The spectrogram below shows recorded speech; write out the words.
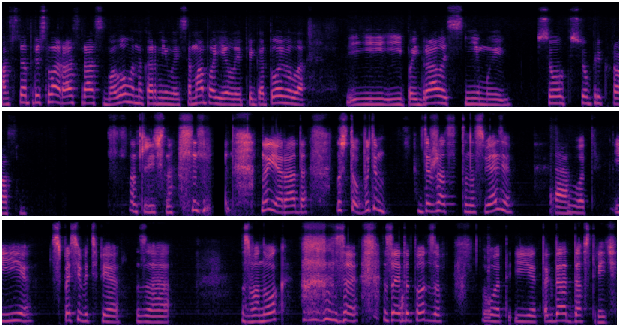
А вся пришла, раз-раз, малого накормила, и сама поела, и приготовила, и, и поигралась с ним, и все, все прекрасно. Отлично. Ну, я рада. Ну что, будем держаться на связи. Да. Вот. И спасибо тебе за звонок, за, за этот отзыв. Вот. И тогда до встречи.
